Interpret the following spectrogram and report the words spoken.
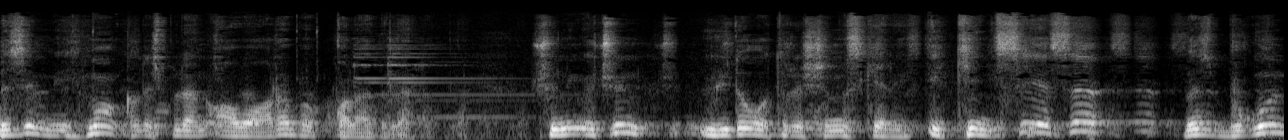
bizni mehmon qilish bilan ovora bo'lib qoladilar. Shuning uchun uyda o'tirishimiz kerak. Ikkinchisi esa biz bugun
